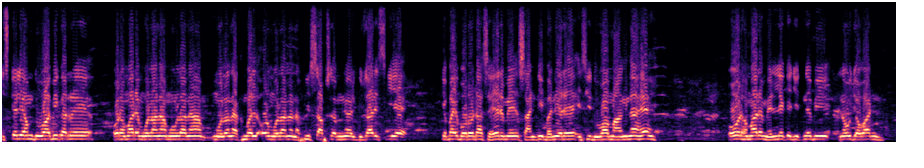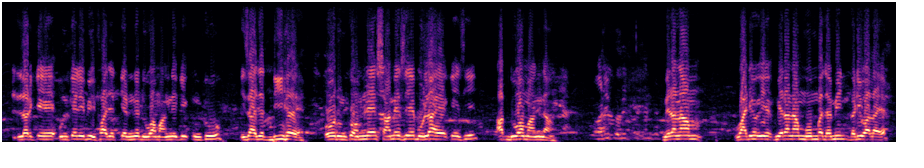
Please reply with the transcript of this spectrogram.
इसके लिए हम दुआ भी कर रहे हैं। और हमारे मौलाना मौलाना मौलाना अकमल और मौलाना नफीस साहब से हमने गुजारिश की है कि भाई बड़ौदा शहर में शांति बने रहे इसी दुआ मांगना है। और हमारे महल्ले के जितने भी नौजवान लड़के हैं उनके लिए भी हिफाजत की हमने दुआ मांगने की उनको इजाज़त दी है। और उनको हमने सामने से बोला है कि ऐसी आप दुआ मांगना। मेरा नाम वाडी मेरा नाम मोहम्मद अमीन गढ़ीवाला है।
